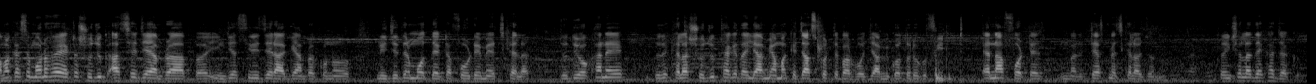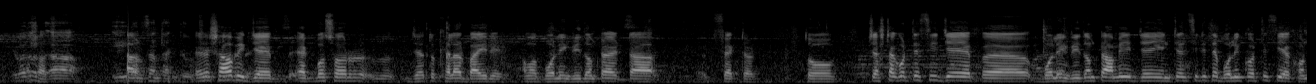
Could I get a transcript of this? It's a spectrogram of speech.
আমার কাছে মনে হয় একটা সুযোগ আছে যে আমরা ইন্ডিয়া সিরিজের আগে আমরা কোনো নিজেদের মধ্যে একটা ফোর ডে ম্যাচ খেলার। যদি ওখানে যদি খেলার সুযোগ থাকে তাহলে আমি আমাকে জাজ করতে পারব যে আমি কতটুকু ফিট এনাফ ফর টেস্ট মানে টেস্ট ম্যাচ খেলার জন্য। তো ইনশাল্লাহ দেখা যাক। এটা স্বাভাবিক যে এক বছর যেহেতু খেলার বাইরে আমার বোলিং রিদমটা একটা ফ্যাক্টর তো চেষ্টা করতেছি যে বোলিং রিদমটা আমি যে ইন্টেন্সিটিতে বোলিং করতেছি এখন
